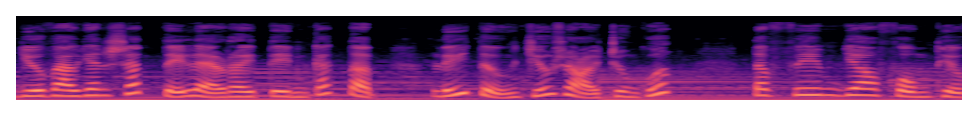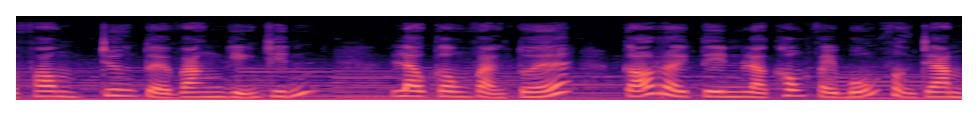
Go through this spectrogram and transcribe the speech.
Dựa vào danh sách tỷ lệ rating các tập Lý tưởng chiếu rọi Trung Quốc, tập phim do Phùng Thiệu Phong, Trương Tuệ Văn diễn chính, Lao công vạn tuế có rating là 0,4%.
